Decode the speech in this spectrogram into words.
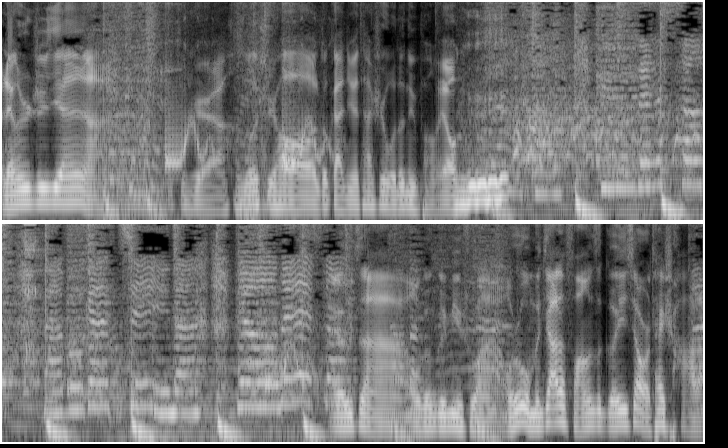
两个人之间啊。就是很多时候都感觉她是我的女朋友。有一次啊，我跟闺蜜说啊，我说我们家的房子隔音效果太差了。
